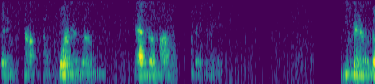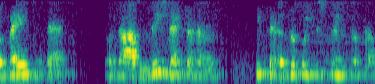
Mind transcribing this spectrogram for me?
And that that as a father. He said it was amazing that God released that to her, he said, look where you spend your from.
